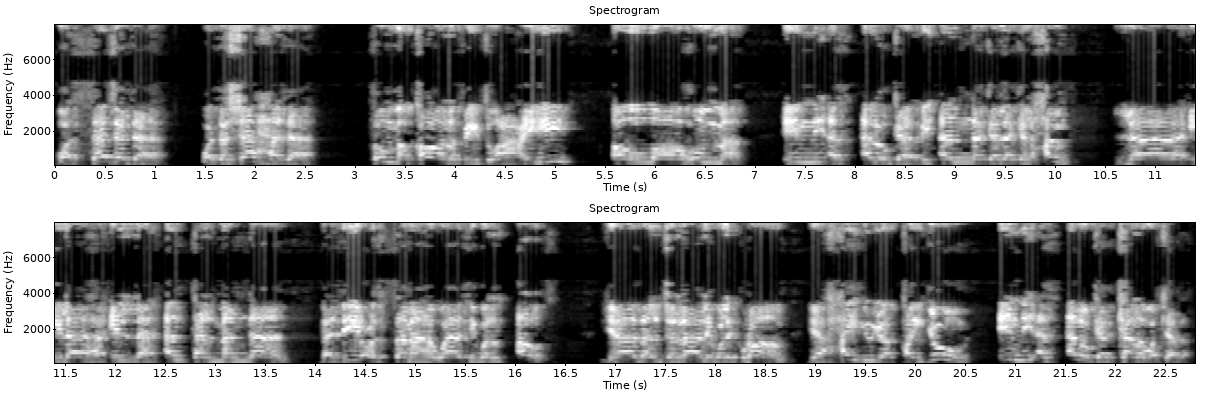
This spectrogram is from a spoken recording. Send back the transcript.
وسجد وتشهد ثم قال في دعائه اللهم إني أسألك بأنك لك الحمد. لا إله إلا أنت المنان بديع السماوات والأرض. يا ذا الجلال والإكرام يا حي يا قيوم إني أسألك كذا وكذا.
